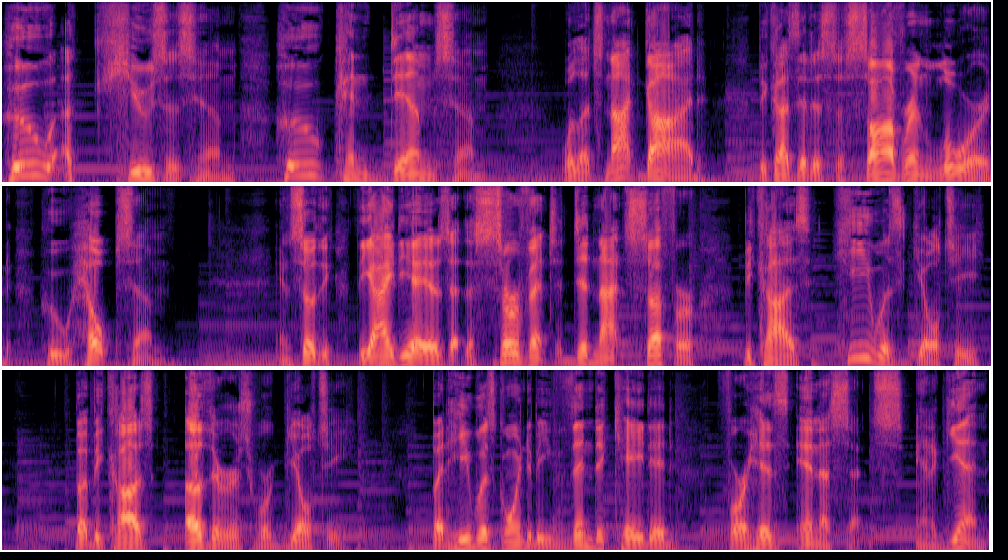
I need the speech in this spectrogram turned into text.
Who accuses him? Who condemns him? Well, it's not God, because it is the sovereign Lord who helps him. And so the, the idea is that the servant did not suffer because he was guilty, but because others were guilty. But he was going to be vindicated for his innocence. And again,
